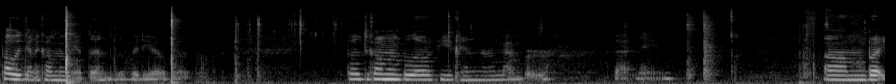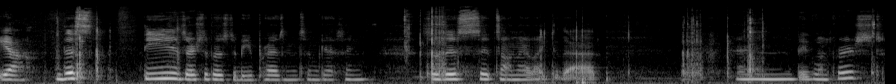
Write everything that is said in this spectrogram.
probably to come to me at the end of the video, but post a comment below if you can remember that name. Um, but yeah, this, these are supposed to be presents, I'm guessing. So this sits on there like that. And big one first.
